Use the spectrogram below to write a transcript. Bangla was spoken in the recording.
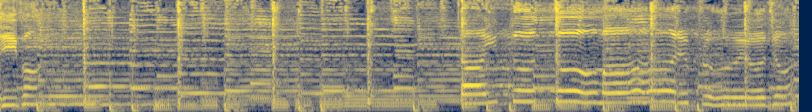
জীবন। তাই তো তোমার প্রয়োজন।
